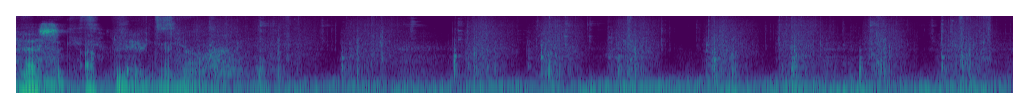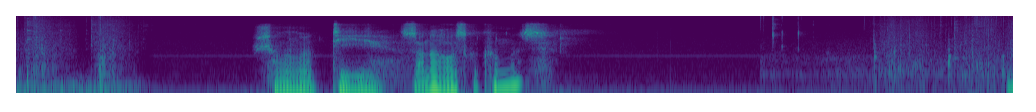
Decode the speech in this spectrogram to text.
Alles ablegen, genau. Schauen wir mal, ob die Sonne rausgekommen ist. Hm.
